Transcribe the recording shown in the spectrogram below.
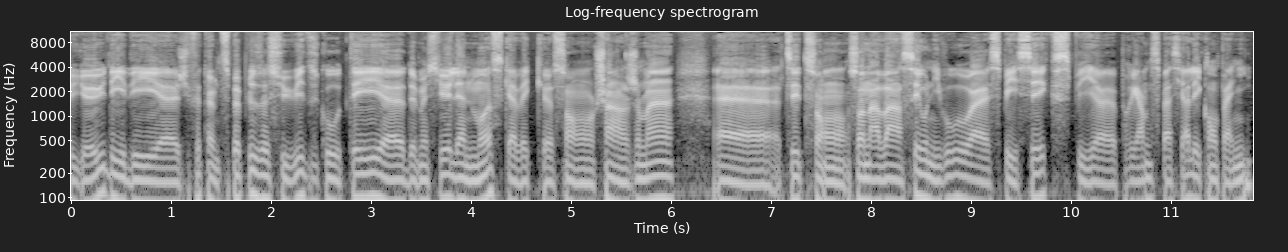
il y a eu des, des euh, j'ai fait un petit peu plus de suivi du côté euh, de Monsieur Elon Musk avec euh, son changement, euh, de son, son avancée au niveau euh, SpaceX puis euh, programme spatial et compagnie,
